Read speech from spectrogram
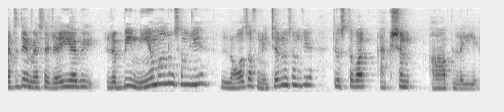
ਅੱਜ ਦੇ ਮੈਸੇਜ ਆਈ ਹੈ ਵੀ ਰੱਬੀ ਨਿਯਮਾਂ ਨੂੰ ਸਮਝੀਏ ਲਾਜ਼ ਆਫ ਨੇਚਰ ਨੂੰ ਸਮਝੀਏ ਤੇ ਉਸ ਤੋਂ ਬਾਅਦ ਐਕਸ਼ਨ ਆਪ ਲਈਏ।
